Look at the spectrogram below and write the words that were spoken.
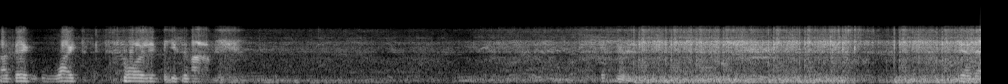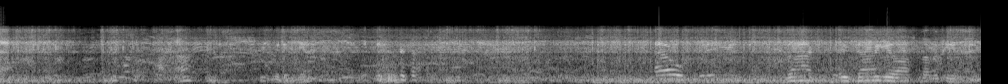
a big white boiling piece of ash. Yeah, there. Huh? Stupid idiot. Help, please! Zach, is now you lost another teammate.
